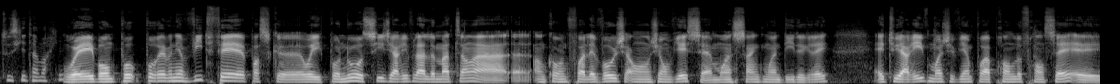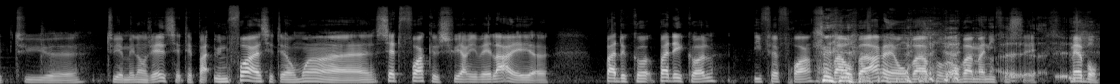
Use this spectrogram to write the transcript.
tout ce qui t'a marqué? Oui, bon, pour, pour revenir vite fait, parce que oui, pour nous aussi, j'arrive là le matin, à, euh, encore une fois, les Vosges en janvier, c'est à moins 5, moins 10 degrés. Et tu arrives, moi je viens pour apprendre le français et tu, euh, tu es mélangé. C'était pas une fois, hein, c'était au moins euh, sept fois que je suis arrivé là et euh, pas d'école. Il fait froid, on va au bar et on va, on va manifester. Mais bon,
